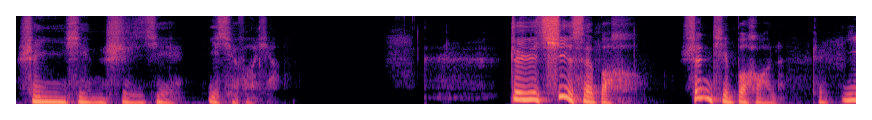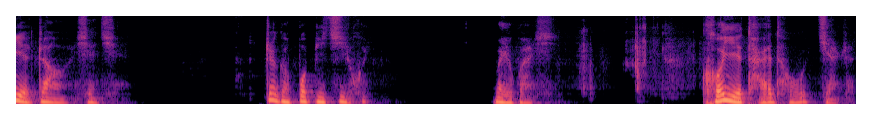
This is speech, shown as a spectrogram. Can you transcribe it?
身心世界一切放下。至于气色不好、身体不好呢，这业障现前，这个不必忌讳，没有关系，可以抬头见人。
